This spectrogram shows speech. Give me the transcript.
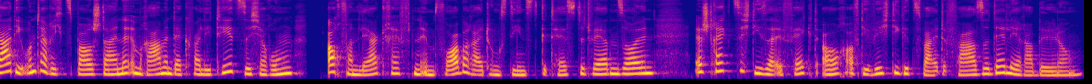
Da die Unterrichtsbausteine im Rahmen der Qualitätssicherung auch von Lehrkräften im Vorbereitungsdienst getestet werden sollen, erstreckt sich dieser Effekt auch auf die wichtige zweite Phase der Lehrerbildung.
